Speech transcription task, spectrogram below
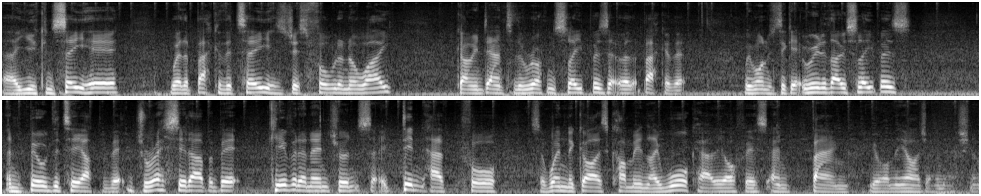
Uh, you can see here where the back of the tee has just fallen away going down to the rotten sleepers that are at the back of it. We wanted to get rid of those sleepers and build the tee up a bit, dress it up a bit, give it an entrance that it didn't have before. So when the guys come in, they walk out of the office and bang, you're on the RJ National.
